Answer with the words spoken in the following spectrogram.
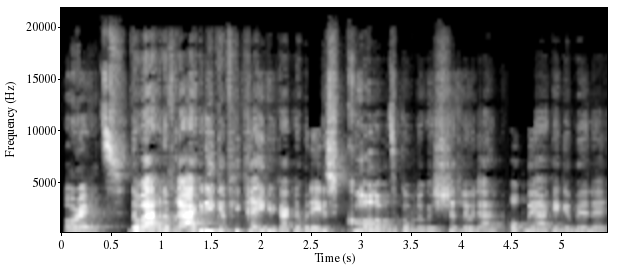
Alright, dat waren de vragen die ik heb gekregen. Nu ga ik naar beneden scrollen, want er komen nog een shitload aan opmerkingen binnen.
